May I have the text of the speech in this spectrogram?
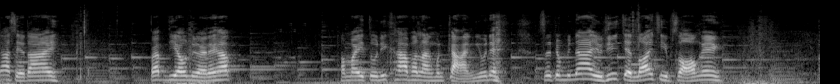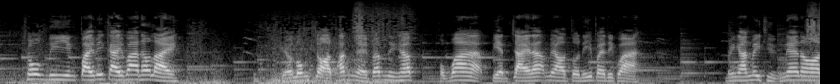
น่าเสียดาย แป๊บเดียวเหนื่อยเลยครับทำไมตัวนี้ค่าพลังมันก่างอย่างนี้วะเนี่ยเซจมิน่าอยู่ที่ 712 เอง โชคดียังไปไม่ไกลบ้านเท่าไหร่ เดี๋ยวลงจอดพักเหนื่อยแป๊บนึงครับ ผมว่าเปลี่ยนใจแล้วไม่เอาตัวนี้ไปดีกว่า ไม่งั้นไม่ถึงแน่นอน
